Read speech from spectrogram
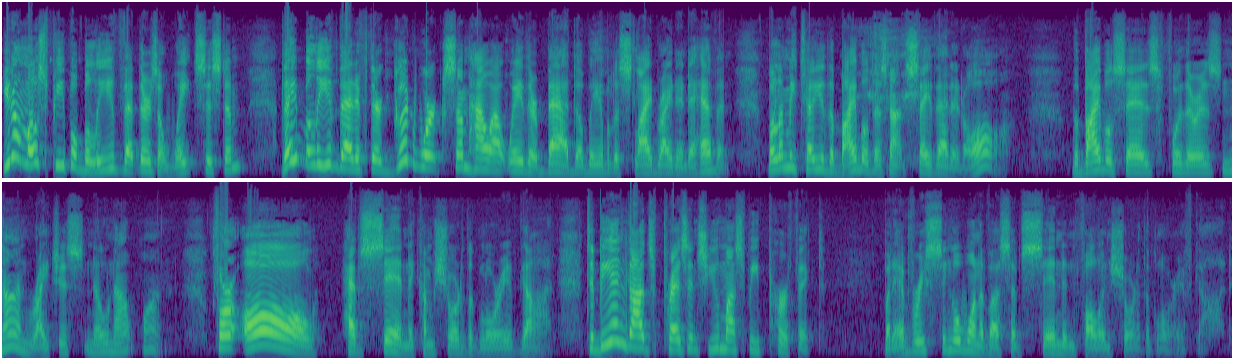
You know, most people believe that there's a weight system. They believe that if their good works somehow outweigh their bad, they'll be able to slide right into heaven. But let me tell you, the Bible does not say that at all. The Bible says, For there is none righteous, no, not one. For all have sinned and come short of the glory of God. To be in God's presence, you must be perfect. But every single one of us have sinned and fallen short of the glory of God.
